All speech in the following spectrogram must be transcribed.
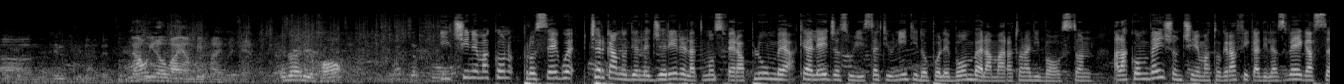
Um, now we know why I'm behind the camera. And right here, Paul. Il CinemaCon prosegue cercando di alleggerire l'atmosfera plumbea che aleggia sugli Stati Uniti dopo le bombe alla maratona di Boston. Alla convention cinematografica di Las Vegas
